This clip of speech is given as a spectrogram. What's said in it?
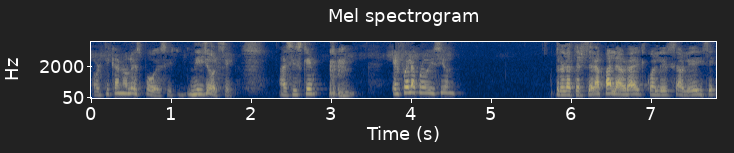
Ahorita no les puedo decir, ni yo lo sé. Así es que Él fue la provisión. Pero la tercera palabra del cual les hablé dice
